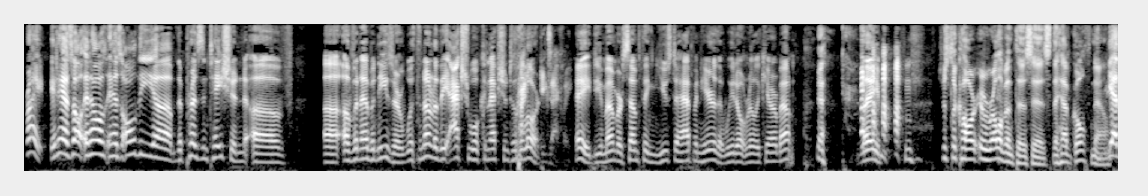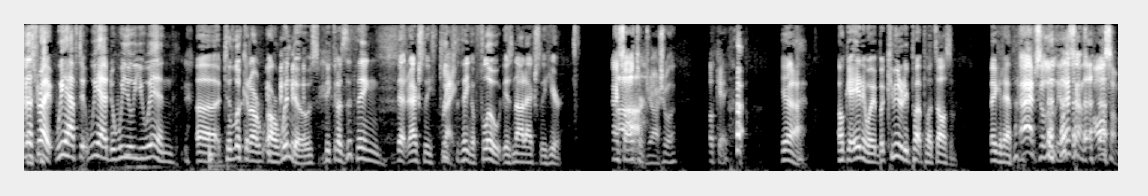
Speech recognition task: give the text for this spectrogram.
Right. It has all. It all it has all the uh, the presentation of uh, of an Ebenezer with none of the actual connection to the Right, Lord. exactly. Hey, do you remember something used to happen here that we don't really care about? Lame. Just look how irrelevant this is. They have golf now. Yeah, that's right. We have to. We had to wheel you in uh, to look at our, our windows because the thing that actually keeps Right. the thing afloat is not actually here. Nice altar, Joshua. Okay. Yeah. Okay. Anyway, but community putt putt's awesome. Make it happen. Absolutely, that sounds awesome.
